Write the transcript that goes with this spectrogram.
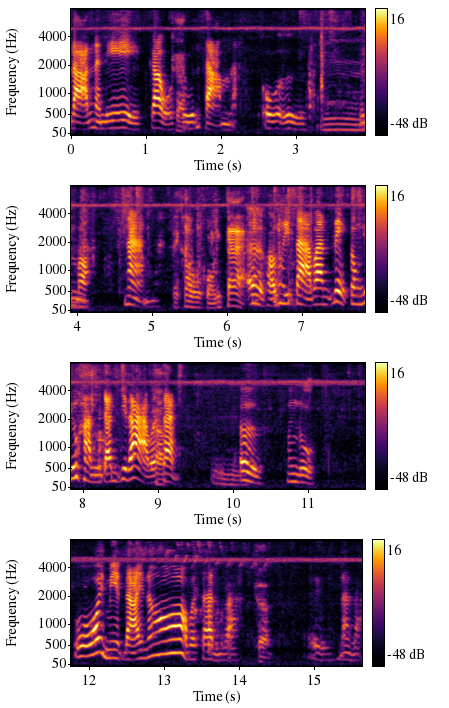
หลานน่ะนี่เก้าศูนย์สามน่ะ โอ้เอออืมเป็นบอก น้ำน่ะไปเข้าของลิต้าเออของลิตาบ้านเด็กตรงอยุหันจันจิราว่าสั่นมเออ มึงดู โอ้ยเม็ดได้เนาะว่าสั่นว่า ครับเออ นั่นล่ะ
